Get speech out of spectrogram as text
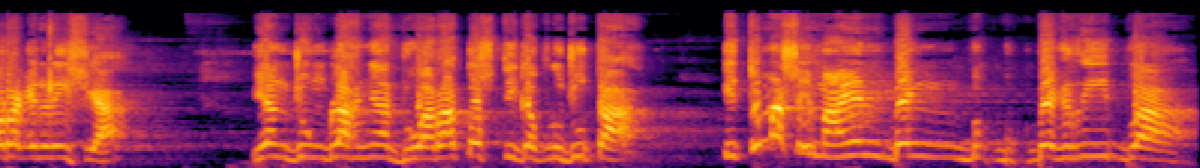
orang Indonesia yang jumlahnya 230 juta itu masih main bank, bank riba.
